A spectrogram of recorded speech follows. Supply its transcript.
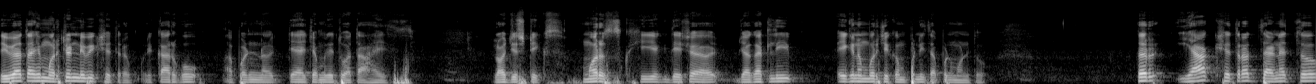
दिव्या आता हे मर्चंट नेव्ही क्षेत्र म्हणजे कार्गो आपण त्या ह्याच्यामध्ये तू आता आहेस. लॉजिस्टिक्स मर्स्क ही एक देशा जगातली एक नंबरची कंपनीच आपण म्हणतो. तर ह्या क्षेत्रात जाण्याचं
